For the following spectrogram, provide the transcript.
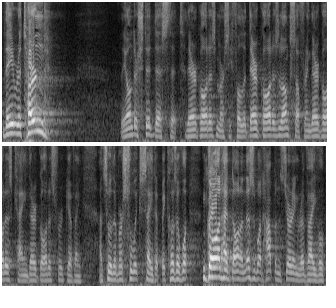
they returned, they understood this that their God is merciful, that their God is long suffering, their God is kind, their God is forgiving. And so they were so excited because of what God had done. And this is what happens during revival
